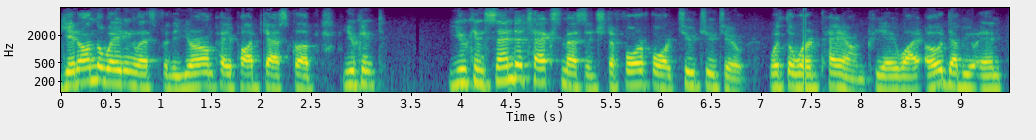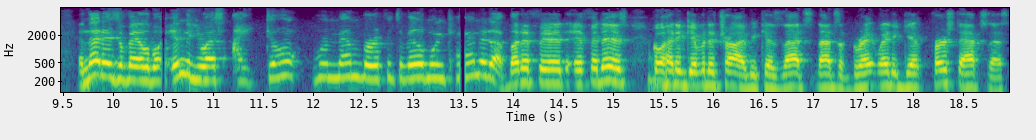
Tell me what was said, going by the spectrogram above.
get on the waiting list for the Your Own Pay Podcast Club, you can you can send a text message to 44222 with the word payown, P A Y O W N, and that is available in the US. I don't remember if it's available in Canada, but if it if it is, go ahead and give it a try because that's that's a great way to get first access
